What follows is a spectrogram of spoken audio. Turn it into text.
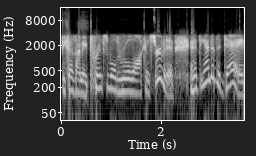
because I'm a principled rule law conservative. And at the end of the day,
